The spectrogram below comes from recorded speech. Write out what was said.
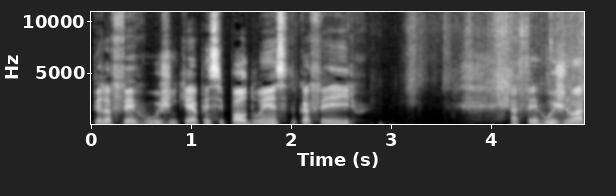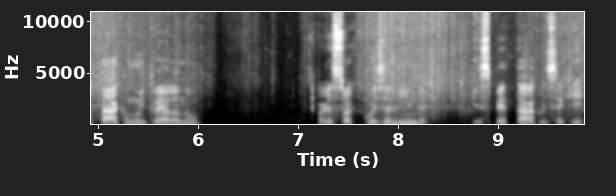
pela ferrugem, que é a principal doença do cafeeiro. A ferrugem não ataca muito ela não. Olha só que coisa linda, que espetáculo isso aqui.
